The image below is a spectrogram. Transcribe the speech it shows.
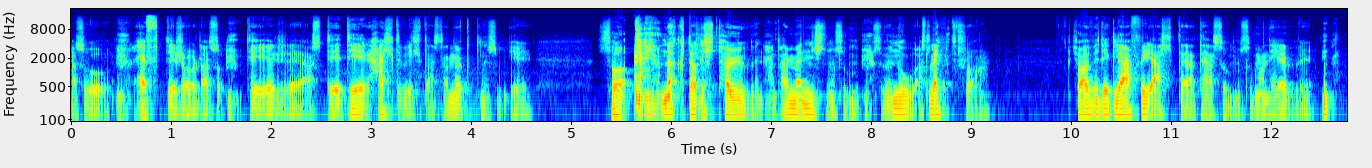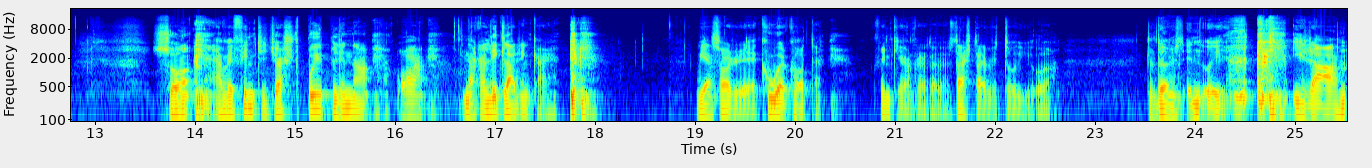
alltså efter så alltså det är alltså det det är helt vilt alltså nökten som är så nöktar det törven Det ha människan som som vi nog alltså längt från. Så har vi det glad för allt det det som som man häver. Så har vi fint just bibeln och några likläringar vi har QR-kode. Finke jeg akkurat det største vi tog och til dømes inn i Iran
